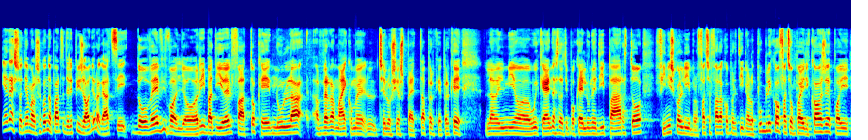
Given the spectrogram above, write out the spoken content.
E adesso andiamo alla seconda parte dell'episodio, ragazzi, dove vi voglio ribadire il fatto che nulla avverrà mai come ce lo si aspetta. Perché? Perché la, il mio weekend è stato tipo ok lunedì parto finisco il libro faccio fare la copertina lo pubblico faccio un paio di cose poi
